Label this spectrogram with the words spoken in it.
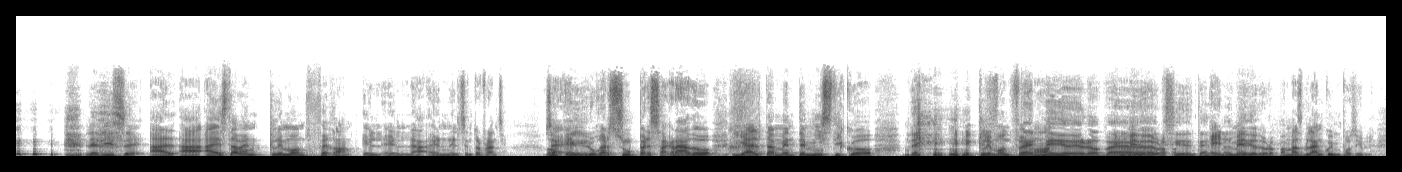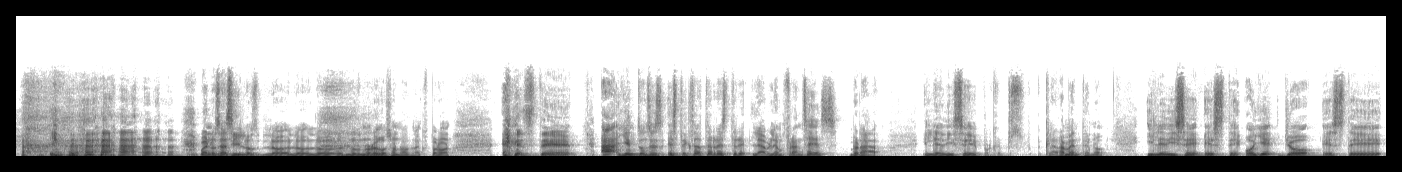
le dice al. a- ah, estaba en Clermont-Ferrand, en el centro de Francia. O sea, el lugar súper sagrado y altamente místico de Clermont-Ferrand. Está en medio de Europa En medio de Europa. occidental. En medio de Europa. Más blanco imposible. bueno, o sea, sí, los, lo- lo- lo- los noruegos son más blancos, pero bueno. Este. Ah, y entonces este extraterrestre le habla en francés, ¿verdad? Y le dice, porque pues, claramente, ¿no? Y le dice, este, oye, yo, este,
